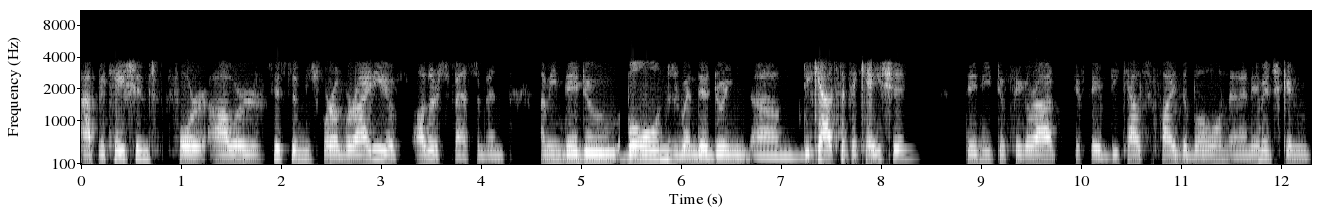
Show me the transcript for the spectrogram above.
applications for our systems for a variety of other specimens. I mean, they do bones when they're doing um, decalcification. They need to figure out if they've decalcified the bone, and an image can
